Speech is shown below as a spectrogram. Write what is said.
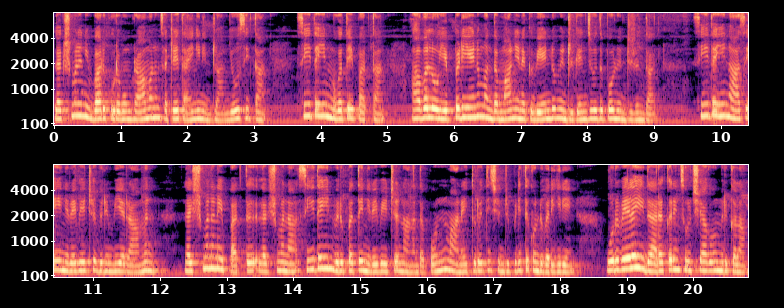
லக்ஷ்மணன் இவ்வாறு கூறவும் ராமனும் சற்றே தயங்கி நின்றான். யோசித்தான். சீதையின் முகத்தைப் பார்த்தான். அவளோ எப்படியேனும் அந்த மான் எனக்கு வேண்டும் என்று கெஞ்சுவது போல் நின்றிருந்தாள். சீதையின் ஆசையை நிறைவேற்ற விரும்பிய ராமன் லக்ஷ்மணனை பார்த்து லக்ஷ்மணா சீதையின் விருப்பத்தை நிறைவேற்ற நான் அந்த பொன் மானை துரத்திச் சென்று பிடித்து கொண்டு வருகிறேன். ஒருவேளை இது அரக்கரின் சூழ்ச்சியாகவும் இருக்கலாம்.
